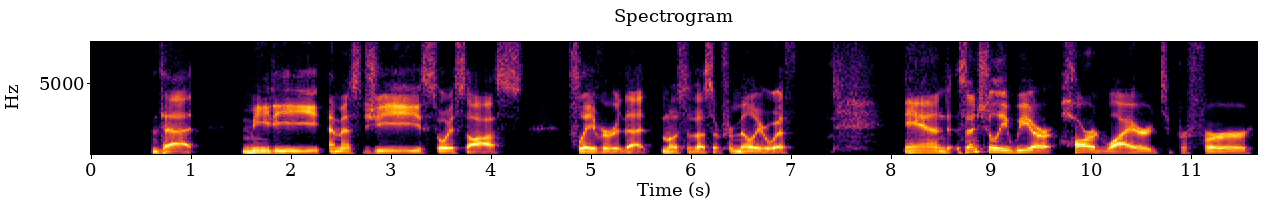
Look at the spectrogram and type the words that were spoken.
that meaty MSG soy sauce flavor that most of us are familiar with. And essentially, we are hardwired to prefer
